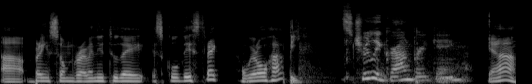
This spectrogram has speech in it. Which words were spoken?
uh, brings some revenue to the school district, and we're all happy. It's truly groundbreaking. Yeah.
